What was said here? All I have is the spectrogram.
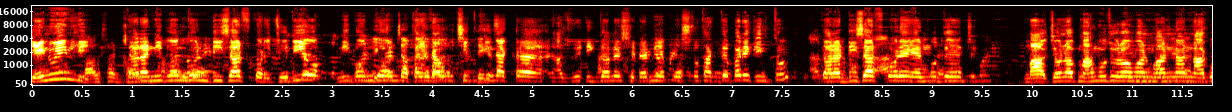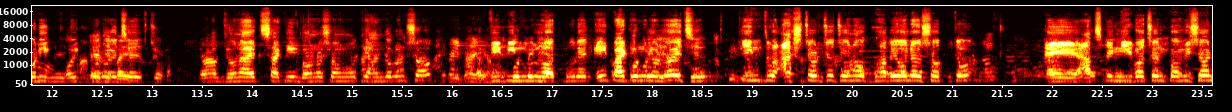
জেনুইনলি তারা নিবন্ধন ডিজার্ভ করে। যদিও নিবন্ধন থাকা উচিত কিনা একটা রাজনৈতিক দলের সেটা নিয়ে প্রশ্ন থাকতে পারে কিন্তু তারা ডিজার্ভ করে। এর মধ্যে জনাব মাহমুদুর রহমান মান্নার নাগরিক ঐক্য রয়েছে জনাব জোনায়েদ সাকির গণসংহতি আন্দোলন সহ এই পার্টিগুলো রয়েছে কিন্তু আশ্চর্যজনক ভাবে হলেও সত্য এই আজকে নির্বাচন কমিশন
